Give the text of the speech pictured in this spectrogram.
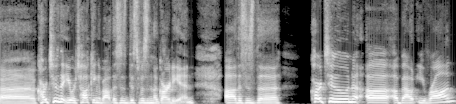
uh, cartoon that you were talking about. This is this was in the Guardian. Uh, this is the cartoon uh, about Iran.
